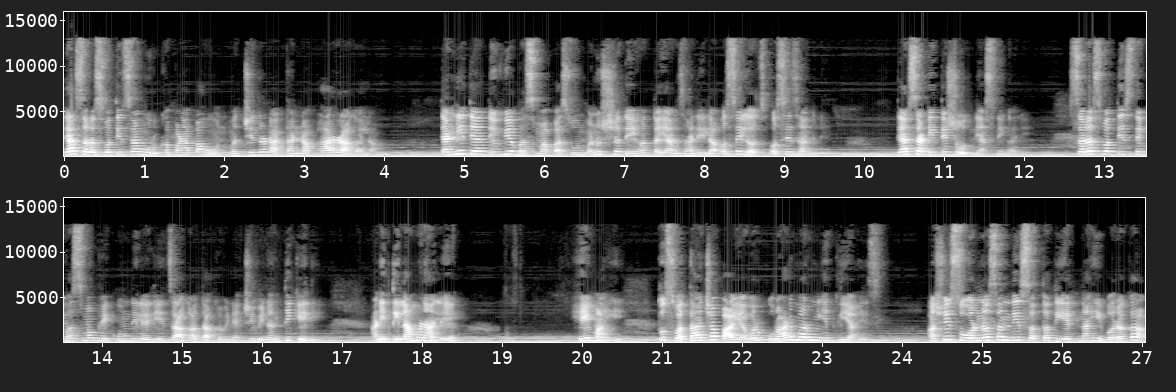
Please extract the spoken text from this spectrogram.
त्या सरस्वतीचा मूर्खपणा पाहून मच्छिंद्रनाथांना फार राग आला. त्यांनी त्या दिव्य भस्मापासून मनुष्य देह तयार झालेला असेलच असे जाणले. त्यासाठी ते शोधण्यास निघाले. सरस्वतीस ते भस्म फेकून दिलेली जागा दाखविण्याची विनंती केली. आणि तिला म्हणाले हे माई तू स्वतःच्या पायावर कुऱ्हाड मारून घेतली आहेस. अशी सुवर्ण संधी सतत येत नाही बरं का?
